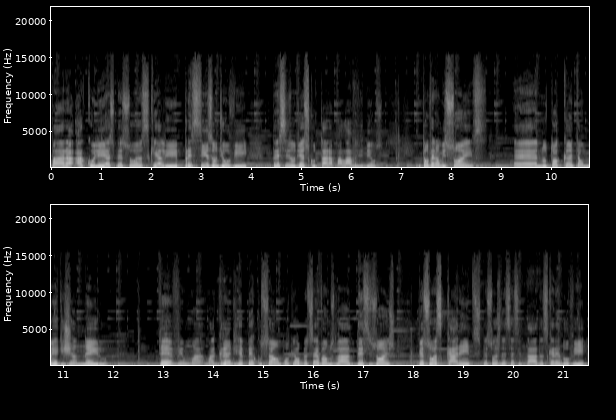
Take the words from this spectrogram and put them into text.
para acolher as pessoas que ali precisam de ouvir, precisam de escutar a palavra de Deus. Então, Verão Missões, é, no tocante ao mês de janeiro, teve uma, uma grande repercussão, porque observamos lá decisões, pessoas carentes, pessoas necessitadas, querendo ouvir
